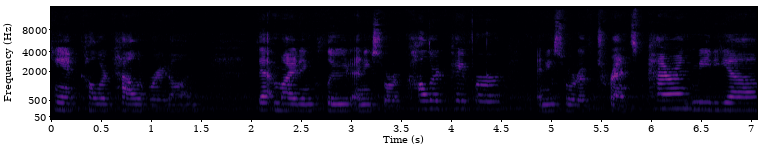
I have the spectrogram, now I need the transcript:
can't color calibrate on. That might include any sort of colored paper, any sort of transparent media,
